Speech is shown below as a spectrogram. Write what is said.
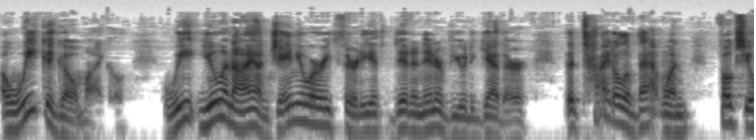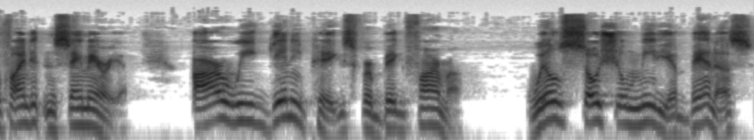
a week ago, Michael, we, you and I on January 30th did an interview together. The title of that one, folks, you'll find it in the same area. Are we guinea pigs for big pharma? Will social media ban us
